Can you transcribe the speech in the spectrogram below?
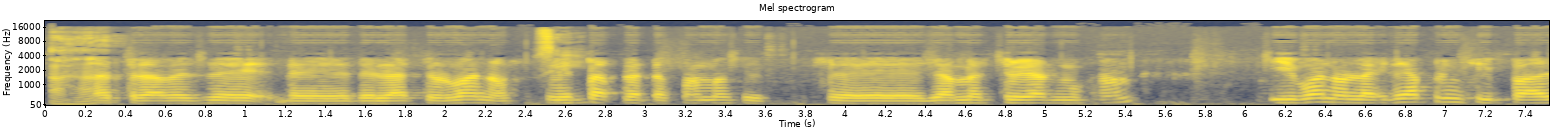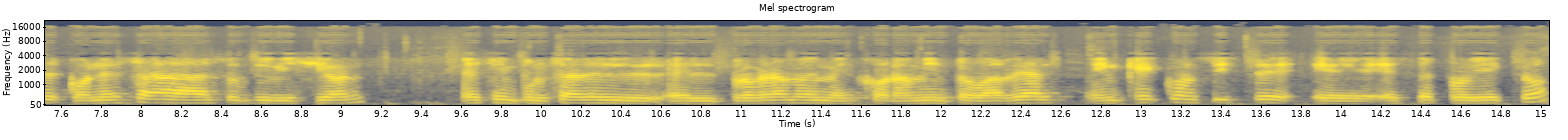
Ajá. a través de, de- del arte urbano. Sí. Esta plataforma se, se llama Street Art Museum y bueno, la idea principal con esa subdivisión es impulsar el, el programa de mejoramiento barrial. ¿En qué consiste eh, este proyecto?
